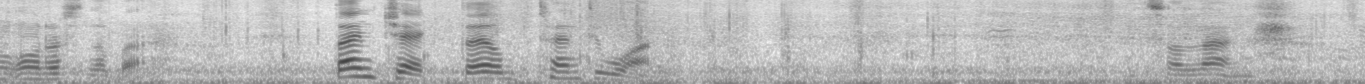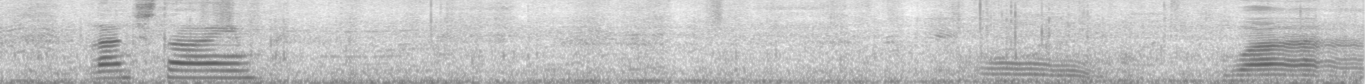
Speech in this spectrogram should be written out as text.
Yung oras na ba? Time check, 12.21. It's a lunch. Lunch time. Oh, wow.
